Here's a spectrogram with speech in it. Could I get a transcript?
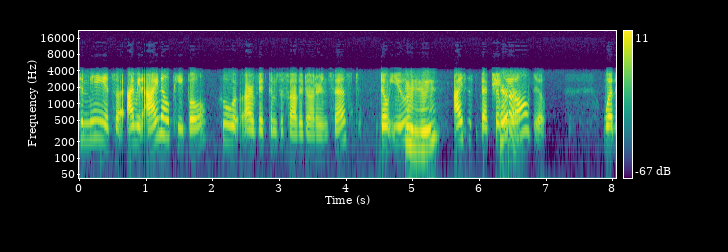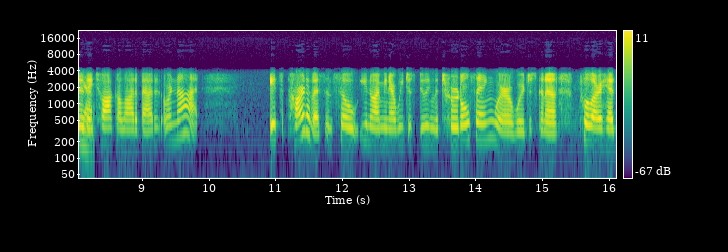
to me it's I mean I know people who are victims of father-daughter incest, don't you? Mm-hmm. I suspect that we all do, whether they talk a lot about it or not. It's part of us, and so you know, I mean, are we just doing the turtle thing where we're just going to pull our heads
